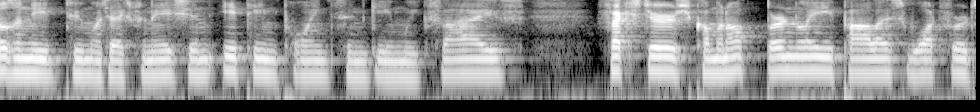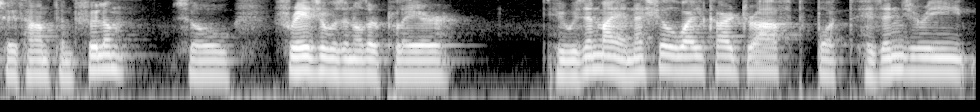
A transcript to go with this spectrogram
Doesn't need too much explanation. 18 points in game week 5. Fixtures coming up Burnley, Palace, Watford, Southampton, Fulham. So Fraser was another player who was in my initial wildcard draft, but his injury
